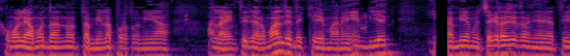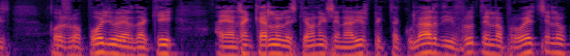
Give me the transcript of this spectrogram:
como le vamos dando también la oportunidad a la gente de Yaromal, desde que manejen bien. Y también muchas gracias, doña Beatriz, por su apoyo. De verdad que Allá en San Carlos les queda un escenario espectacular, disfrútenlo, aprovechenlo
